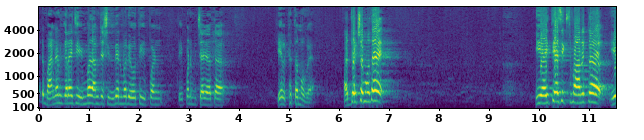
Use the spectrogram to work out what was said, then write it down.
अरे भांडण करायची हिंमत आमच्या शिंदेमध्ये होती पण ते पण बिचारे आता खेळ खतम हो गया. अध्यक्ष महोदय ही ऐतिहासिक स्मारक हे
